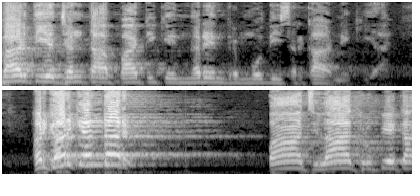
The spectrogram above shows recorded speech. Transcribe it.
भारतीय जनता पार्टी के नरेंद्र मोदी सरकार ने किया है। हर घर के अंदर पाँच लाख रुपए का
